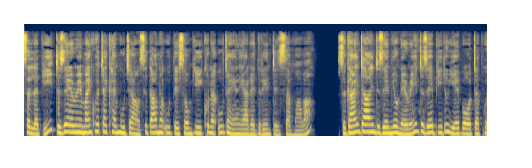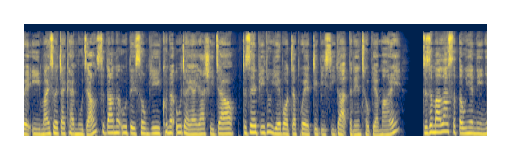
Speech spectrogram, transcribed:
ဆက်လက်ပြီးဒဇယ်ရင်မိုင်းခွဲတိုက်ခိုက်မှုကြောင့်စစ်သား2ဦးသေဆုံးပြီး9ဦးဒဏ်ရာရတဲ့သတင်းတင်ဆက်မှာပါ။ စကိုင်းတိုင်းဒဇယ်မြို့နယ်တွင်ဒဇယ်ပြည်သူ့ရဲဘော်တပ်ဖွဲ့၏မိုင်းဆွဲတိုက်ခိုက်မှုကြောင့်စစ်သား2ဦးသေဆုံးပြီး9ဦးဒဏ်ရာရရှိကြောင်းဒဇယ်ပြည်သူ့ရဲဘော်တပ်ဖွဲ့ TPC ကသတင်းထုတ်ပြန်ပါတယ်။ဒီဇင်ဘာလ23ရက်နေ့ည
